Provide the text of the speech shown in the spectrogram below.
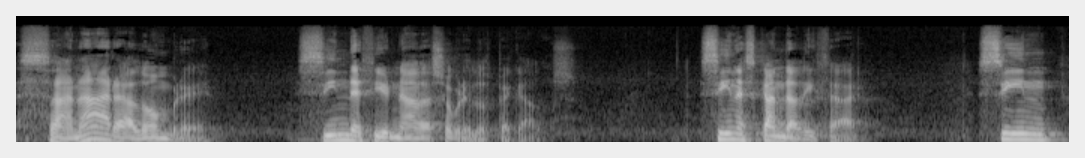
sanar al hombre sin decir nada sobre los pecados, sin escandalizar, sin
